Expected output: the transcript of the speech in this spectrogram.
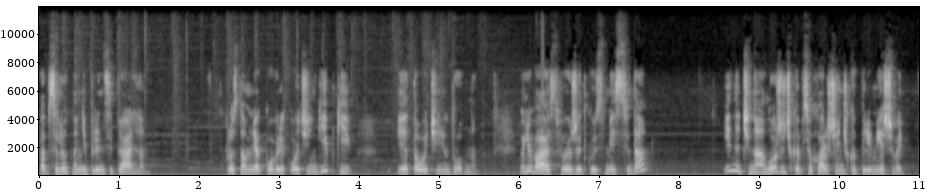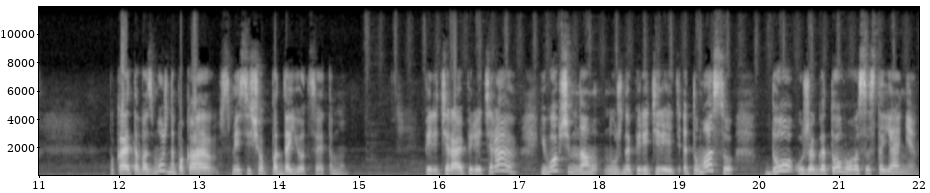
Абсолютно не принципиально. Просто у меня коврик очень гибкий, и это очень удобно. Выливаю свою жидкую смесь сюда и начинаю ложечкой все хорошенечко перемешивать. Пока это возможно, пока смесь еще поддается этому. Перетираю, перетираю. И в общем нам нужно перетереть эту массу до уже готового состояния.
